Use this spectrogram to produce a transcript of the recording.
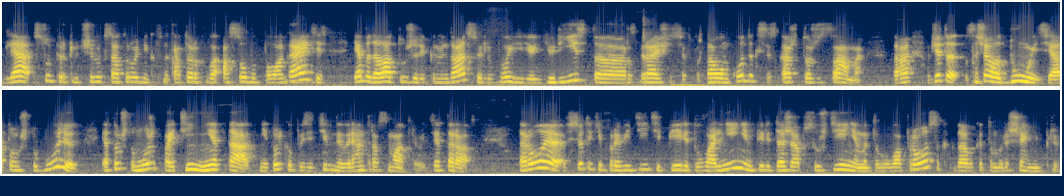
для суперключевых сотрудников, на которых вы особо полагаетесь, я бы дала ту же рекомендацию. Любой юрист, э, разбирающийся в трудовом кодексе, скажет то же самое. Да? Вообще-то сначала думайте о том, что будет, и о том, что может пойти не так, не только позитивный вариант рассматривать. Это раз. Второе, все-таки проведите перед увольнением, перед даже обсуждением этого вопроса, когда вы к этому решению при,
